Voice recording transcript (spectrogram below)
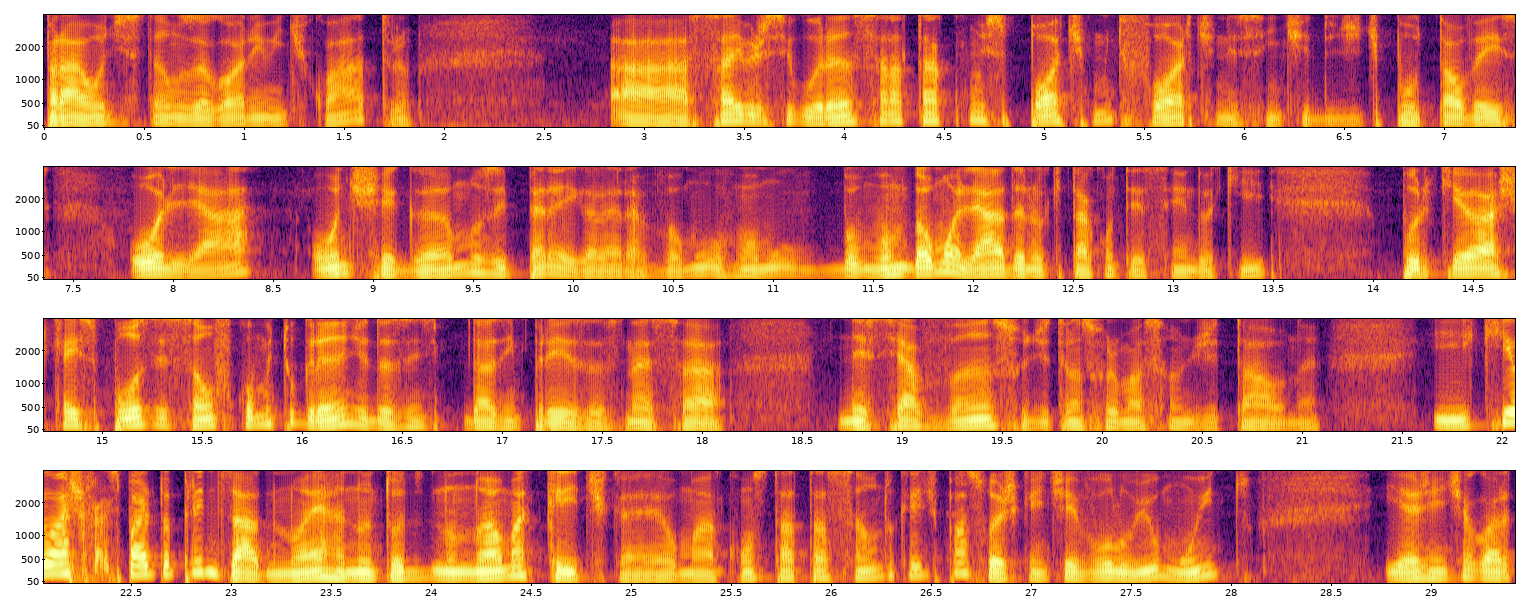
para onde estamos agora em 24, a cibersegurança ela tá com um spot muito forte nesse sentido de tipo talvez olhar onde chegamos e peraí galera vamos vamos vamos dar uma olhada no que está acontecendo aqui porque eu acho que a exposição ficou muito grande das, das empresas nessa nesse avanço de transformação digital né e que eu acho que faz parte do aprendizado não é não, tô, não é uma crítica é uma constatação do que a gente passou acho que a gente evoluiu muito e a gente agora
